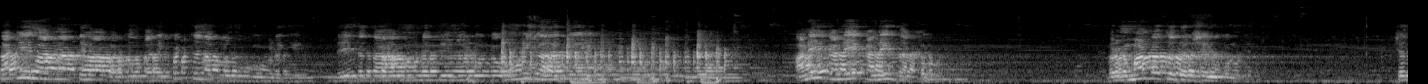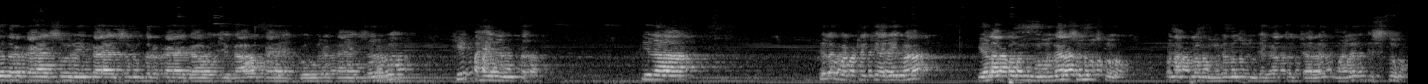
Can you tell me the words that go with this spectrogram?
काठी मारणार तेव्हा भगवंताने पटकन आपलं मुख उघड केलं. देखता मुंडती न डोकं अनेक अनेक अनेक दाखवलं. ब्रह्मांडाचं दर्शन करून चंद्र काय सूर्य काय समुद्र काय गावाचे गाव काय डोंगर काय सर्व हे पाहिल्यानंतर तिला तिला वाटलं की अरे बा याला आपण मुलगा समजतो पण आपला मुलगा नसून जगाचा चालक मालक दिसतो.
